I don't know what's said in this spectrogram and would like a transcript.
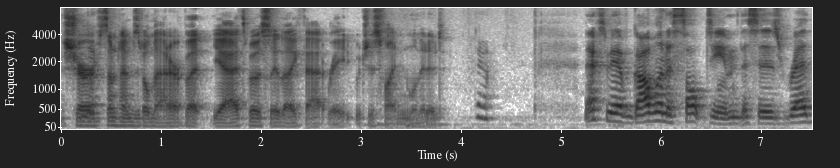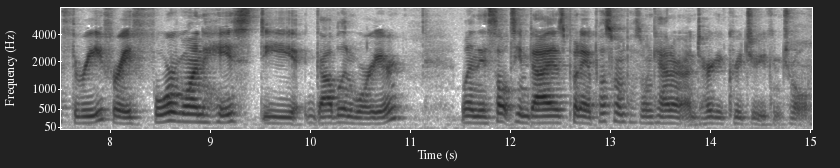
sure, Yeah. sometimes it'll matter, but yeah, it's mostly like that rate, which is fine and limited. Next, we have Goblin Assault Team. This is red 3 for a 4 1 hasty Goblin Warrior. When the assault team dies, put a plus 1 plus 1 counter on target creature you control.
